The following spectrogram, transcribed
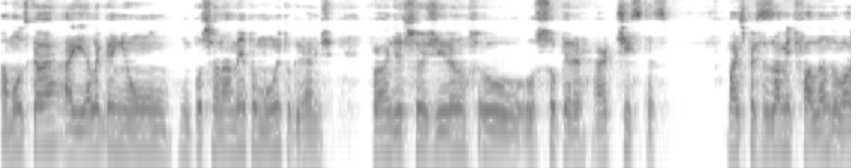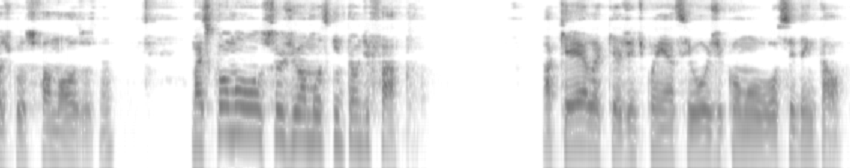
a música aí ela ganhou um impulsionamento muito grande. Foi onde surgiram os super artistas, mais precisamente falando, lógico, os famosos, né? Mas como surgiu a música então de fato? Aquela que a gente conhece hoje como ocidental.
